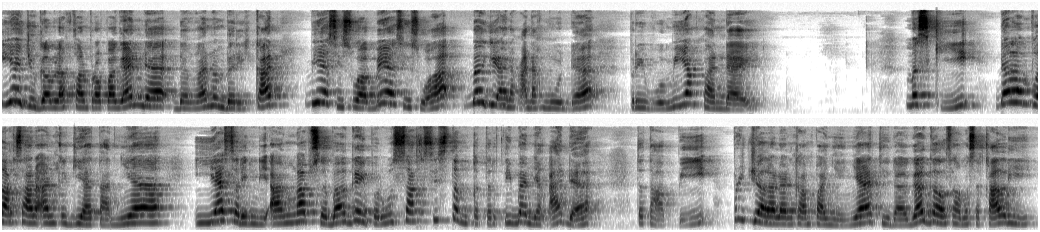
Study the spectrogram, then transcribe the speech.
ia juga melakukan propaganda dengan memberikan beasiswa-beasiswa bagi anak-anak muda pribumi yang pandai. Meski dalam pelaksanaan kegiatannya, ia sering dianggap sebagai perusak sistem ketertiban yang ada, tetapi perjalanan kampanyenya tidak gagal sama sekali.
